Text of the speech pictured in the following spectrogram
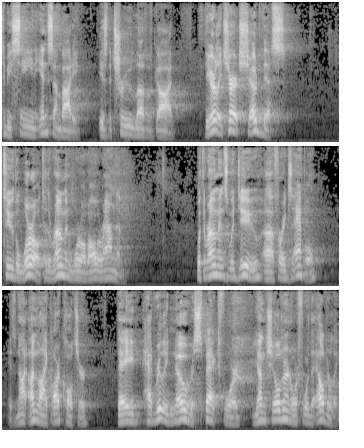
to be seen in somebody is the true love of God. The early church showed this to the world, to the Roman world all around them. What the Romans would do, uh, for example, is not unlike our culture. They had really no respect for young children or for the elderly.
